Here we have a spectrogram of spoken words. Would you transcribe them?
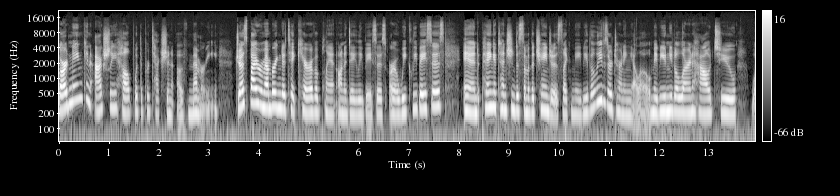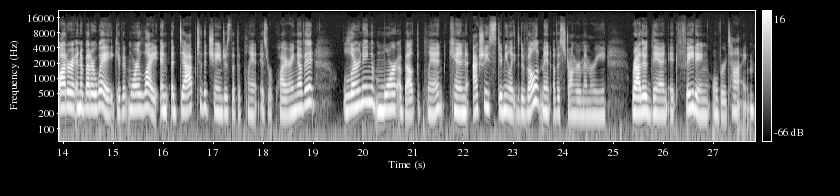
Gardening can actually help with the protection of memory. just by remembering to take care of a plant on a daily basis or a weekly basis and paying attention to some of the changes, like maybe the leaves are turning yellow, maybe you need to learn how to water it in a better way, give it more light, and adapt to the changes that the plant is requiring of it. Learning more about the plant can actually stimulate the development of a stronger memory rather than it fading over time.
